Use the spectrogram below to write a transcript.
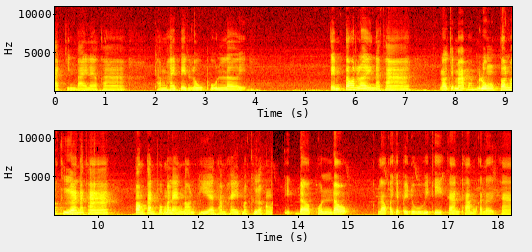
กัดกินใบแล้วค่ะทำให้เป็นรูพุนเลย เต็มต้นเลยนะคะ เราจะมาบำรุงต้นมะเขือนะคะ ป้องกันพวกแมลงหนอนเพี้ยทำให้มะเขือของติดดอกผลดอกเราก็จะไปดูวิธีการทำกันเลยค่ะ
